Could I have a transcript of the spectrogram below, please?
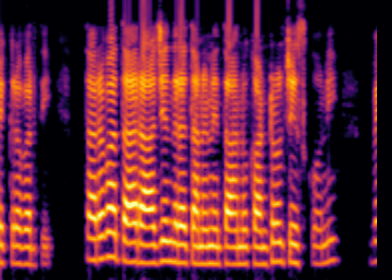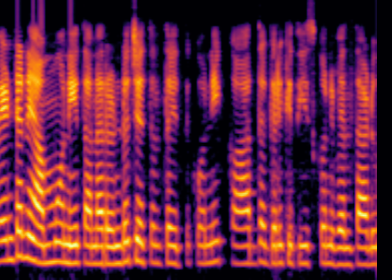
చక్రవర్తి. తర్వాత రాజేంద్ర తనని తాను కంట్రోల్ చేసుకొని వెంటనే అమ్ముని తన రెండు చేతులతో ఎత్తుకొని కార్ దగ్గరికి తీసుకొని వెళ్తాడు.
